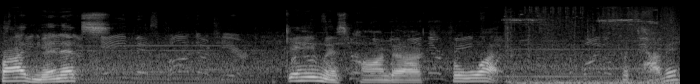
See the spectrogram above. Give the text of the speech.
Five minutes? Game misconduct. For what? MacTavish?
